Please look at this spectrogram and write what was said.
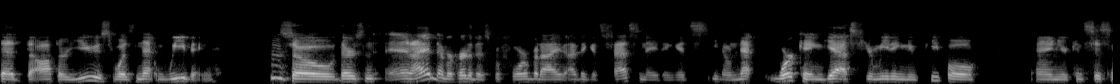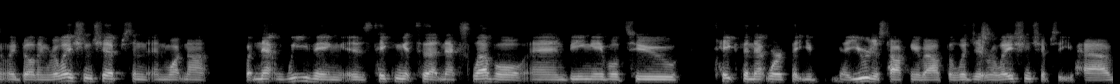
that the author used was net weaving. Hmm. So there's, and I had never heard of this before, but I, I think it's fascinating. It's, you know, networking. Yes, you're meeting new people and you're consistently building relationships and, and whatnot. But net weaving is taking it to that next level and being able to take the network that you that you were just talking about, the legit relationships that you have,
